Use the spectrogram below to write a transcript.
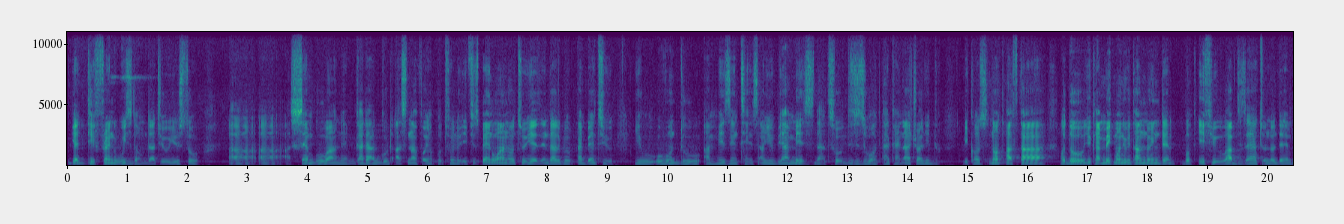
You get different wisdom that you used to uh, uh, assemble and um, gather good arsenal for your portfolio. If you spend one or two years in that group, I bet you you will even do amazing things and you'll be amazed that so this is what I can actually do. Because not after, although you can make money without knowing them, but if you have desire to know them,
